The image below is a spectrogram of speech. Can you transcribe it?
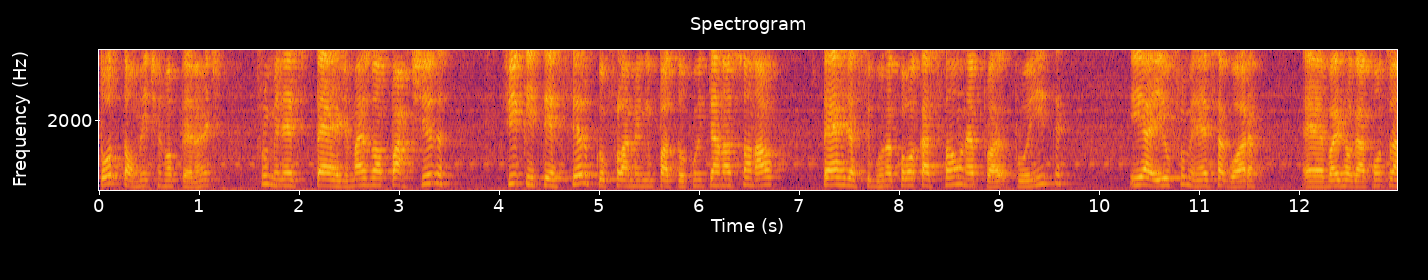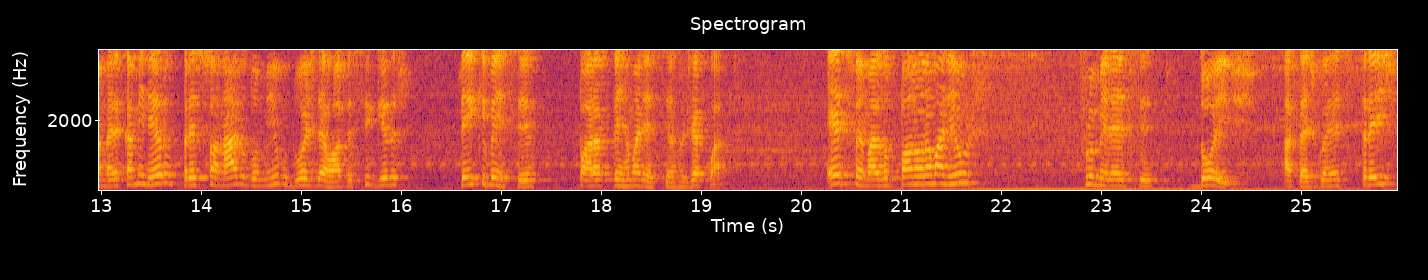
totalmente inoperante. O Fluminense perde mais uma partida, fica em terceiro, porque o Flamengo empatou com o Internacional, perde a segunda colocação né, para o Inter. E aí o Fluminense agora é, vai jogar contra o América Mineiro, pressionado domingo, duas derrotas seguidas, tem que vencer para permanecer no G4. Esse foi mais um Panorama News. Fluminense 2, Atlético Goianiense 3.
